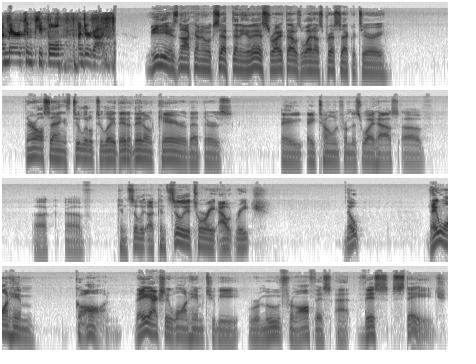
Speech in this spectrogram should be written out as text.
American people under God. Media is not going to accept any of this, right? That was White House press secretary they're all saying it's too little, too late. They don't, they don't care that there's a a tone from this White House of uh, of concili- a conciliatory outreach. Nope. They want him gone. They actually want him to be removed from office at this stage.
